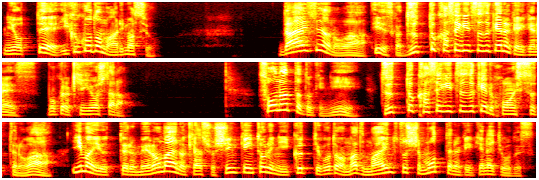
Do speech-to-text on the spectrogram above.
によって行くこともありますよ。大事なのは、いいですか？ずっと稼ぎ続けなきゃいけないです。僕ら起業したら。そうなった時に、ずっと稼ぎ続ける本質ってのは、今言ってる目の前のキャッシュを真剣に取りに行くっていうことがまずマインドとして持ってなきゃいけないってことです。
